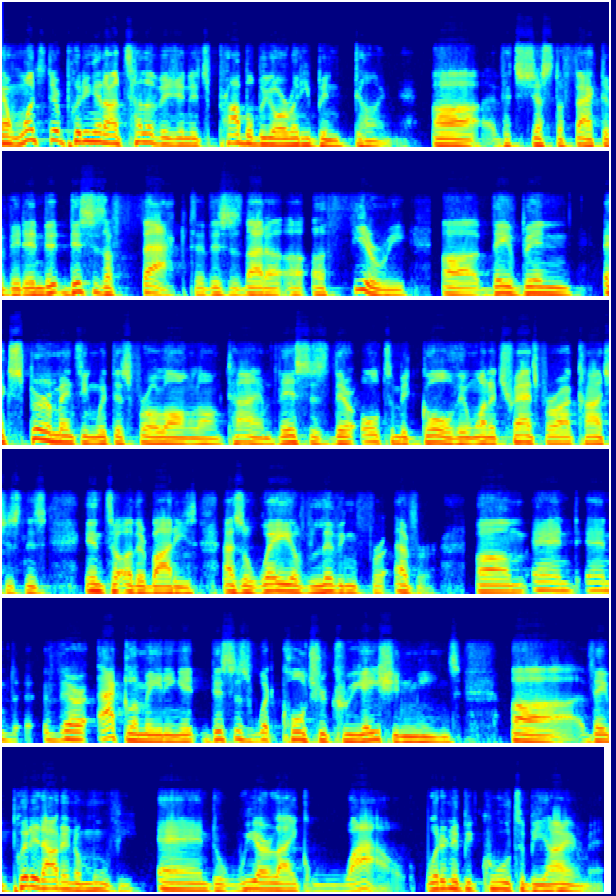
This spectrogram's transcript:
and once they're putting it on television, it's probably already been done. Uh, that's just a fact of it. And th- this is a fact. This is not a, a theory. Uh, they've been experimenting with this for a long, long time. This is their ultimate goal. They want to transfer our consciousness into other bodies as a way of living forever. Um, and and they're acclimating it. This is what culture creation means. Uh, they put it out in a movie, and we are like, wow, wouldn't it be cool to be Iron Man?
